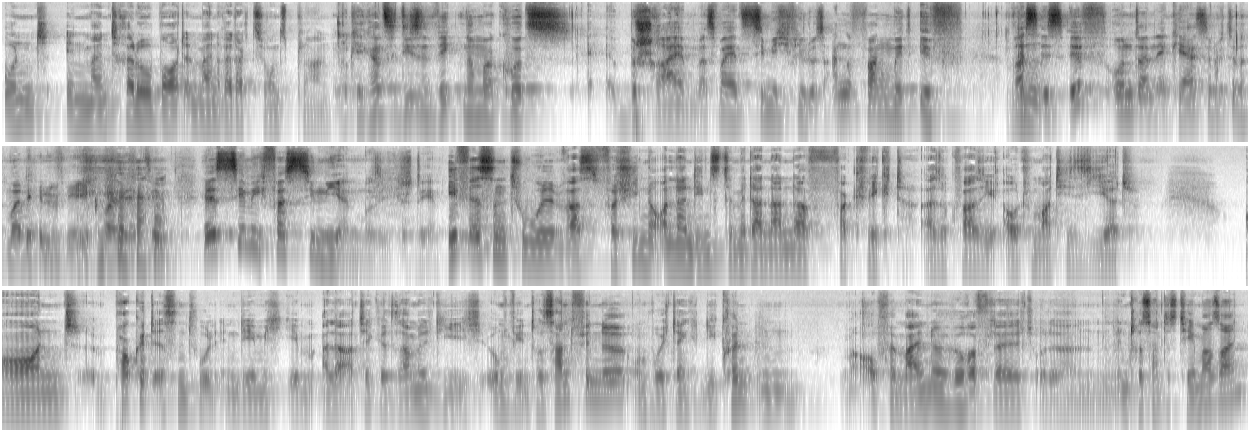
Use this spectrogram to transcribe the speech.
und in mein Trello-Board, in meinen Redaktionsplan. Okay, kannst du diesen Weg nochmal kurz äh, beschreiben? Das war jetzt ziemlich viel. Du hast angefangen mit if. Was ist if? Und dann erklärst du bitte nochmal den Weg, weil der, der ist ziemlich faszinierend, muss ich gestehen. If ist ein Tool, was verschiedene Online-Dienste miteinander verquickt, also quasi automatisiert. Und Pocket ist ein Tool, in dem ich eben alle Artikel sammle, die ich irgendwie interessant finde und wo ich denke, die könnten auch für meine Hörer vielleicht oder ein interessantes Thema sein.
